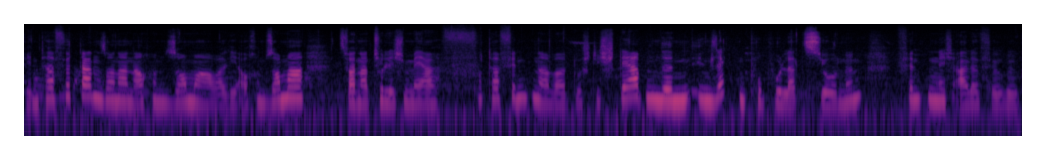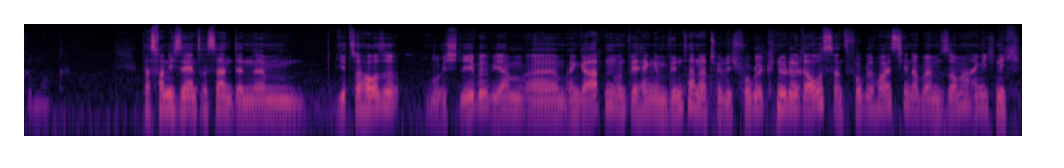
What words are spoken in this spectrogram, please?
Winter füttern, sondern auch im Sommer, weil die auch im Sommer zwar natürlich mehr Futter finden, aber durch die sterbenden Insektenpopulationen finden nicht alle Vögel genug. Das fand ich sehr interessant, denn ähm, wir zu Hause, wo ich lebe, wir haben ähm, einen Garten und wir hängen im Winter natürlich Vogelknödel raus ans Vogelhäuschen, aber im Sommer eigentlich nicht.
